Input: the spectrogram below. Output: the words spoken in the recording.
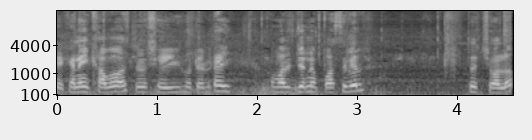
সেখানেই খাব, তো সেই হোটেলটাই আমাদের জন্য পসিবল তো চলো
